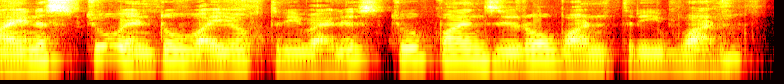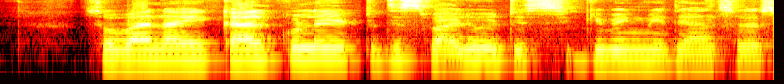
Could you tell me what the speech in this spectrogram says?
minus 2 into y of 3 values 2.0131 so when i calculate this value it is giving me the answer as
